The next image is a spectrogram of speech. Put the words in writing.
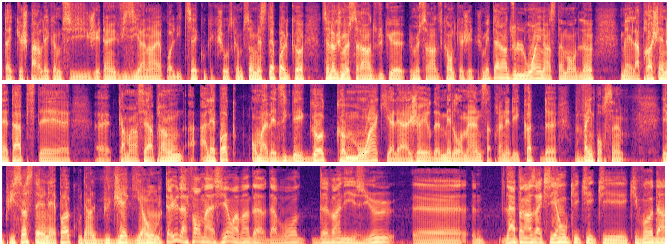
peut-être que je parlais comme si j'étais un visionnaire politique ou quelque chose comme ça, mais c'était pas le cas. C'est là que je me suis rendu que je me suis rendu compte que je m'étais rendu loin dans ce monde-là, mais la prochaine étape c'était euh, commencer à prendre à, à l'époque on m'avait dit que des gars comme moi qui allaient agir de middleman, ça prenait des cotes de 20% et puis ça, c'était une époque où dans le budget, Guillaume... Tu as eu la formation avant d'avoir devant les yeux euh, une la transaction qui, qui, qui, qui va dans,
